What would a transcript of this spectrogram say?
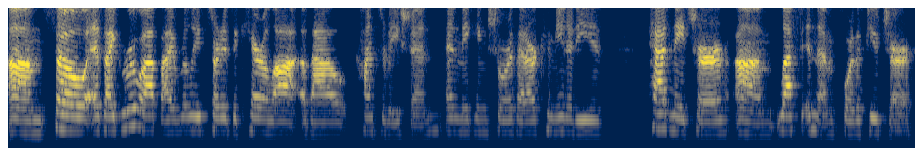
Um, so, as I grew up, I really started to care a lot about conservation and making sure that our communities had nature um, left in them for the future.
